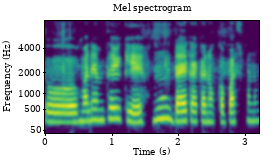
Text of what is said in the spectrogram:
તો મને એમ થયું કે હું ડાયા કાકાનો કપાસ પણ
